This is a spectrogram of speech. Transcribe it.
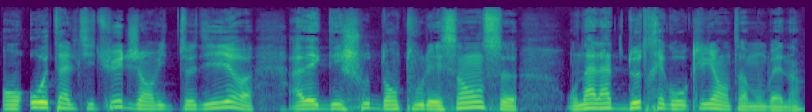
en haute altitude, j'ai envie de te dire, avec des shoots dans tous les sens. On a là deux très gros clientes, hein, mon Ben.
